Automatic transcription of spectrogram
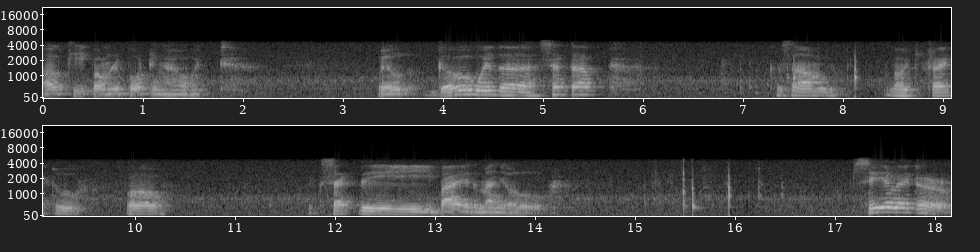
I'll keep on reporting how it We'll go with the setup because I'm going to try to follow exactly by the manual. See you later.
